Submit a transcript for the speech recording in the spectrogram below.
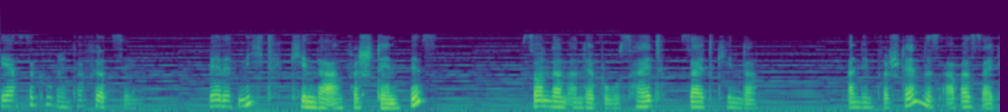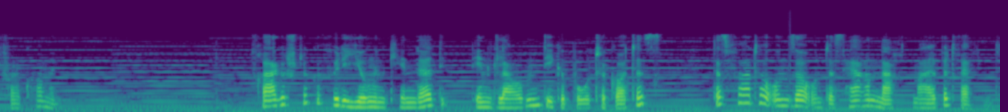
Erster Korinther 14 Werdet nicht Kinder am Verständnis, sondern an der Bosheit seid Kinder an dem Verständnis aber seid vollkommen. Fragestücke für die jungen Kinder, den Glauben, die Gebote Gottes, das Vaterunser und des Herrn Nachtmahl betreffend.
